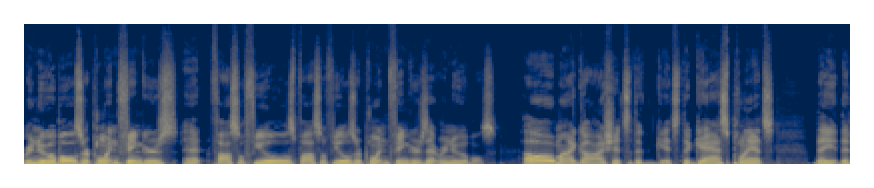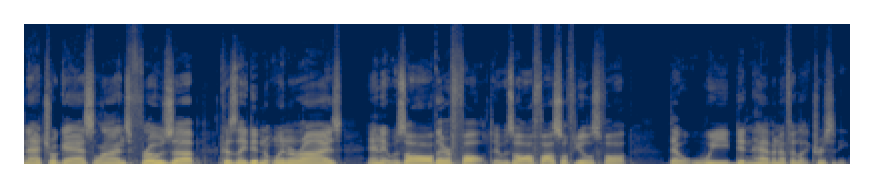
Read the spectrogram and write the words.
Renewables are pointing fingers at fossil fuels. Fossil fuels are pointing fingers at renewables. Oh my gosh, it's the it's the gas plants. They the natural gas lines froze up because they didn't winterize and it was all their fault. It was all fossil fuels' fault that we didn't have enough electricity.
